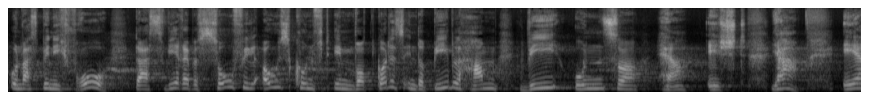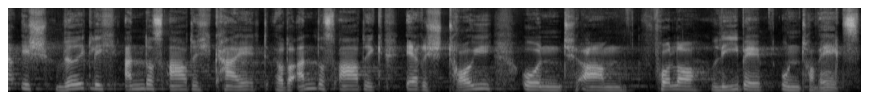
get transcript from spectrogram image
und was bin ich froh, dass wir eben so viel Auskunft im Wort Gottes in der Bibel haben, wie unser Herr ist. Ja, er ist wirklich Andersartigkeit oder andersartig, er ist treu und ähm, voller Liebe unterwegs.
